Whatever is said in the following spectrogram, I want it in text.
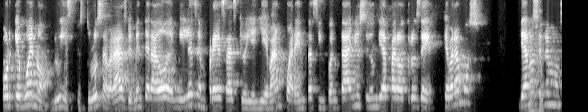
Porque bueno, Luis, pues tú lo sabrás, yo me he enterado de miles de empresas que, oye, llevan 40, 50 años y de un día para otro es de, quebramos, ya no tenemos.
